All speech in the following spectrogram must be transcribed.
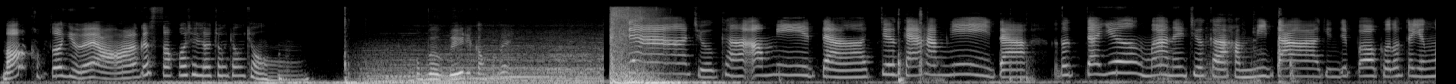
나? 갑자기 왜? 아, 알겠어. 거실로 총총총. 어, 뭐야, 왜 이리 깜깜해? 야, 축하합니다. 축하합니다. 구독자 6만을 축하합니다. 김지뽀 구독자 6만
